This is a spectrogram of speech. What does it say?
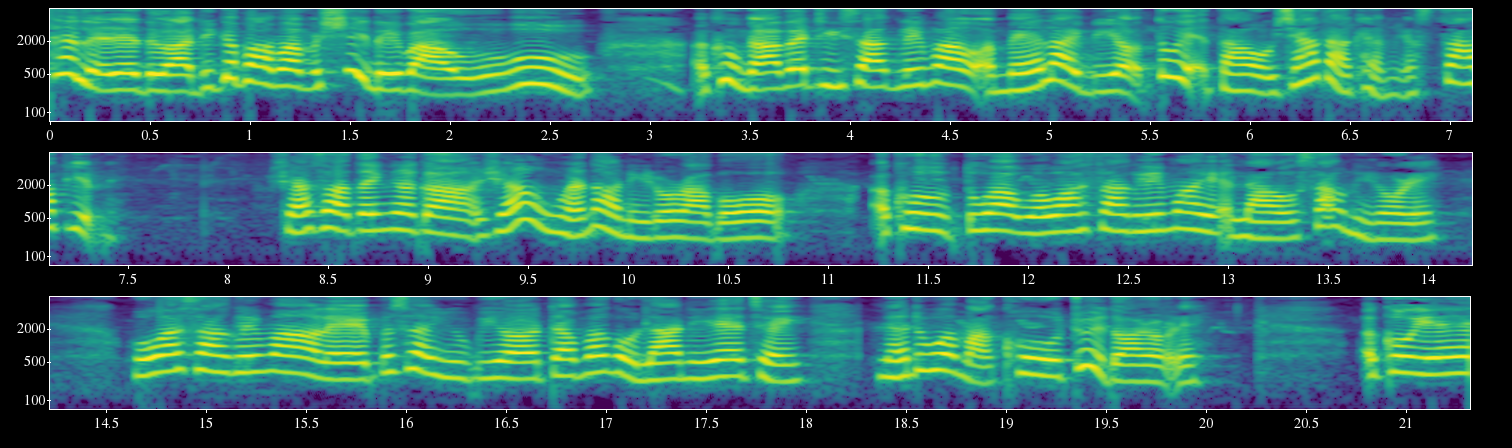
ထက်လေတဲ့သူကဒီကဘာမှမရှိသေးပါဘူးအခုငါပဲဒီစာကလေးမကိုအမဲလိုက်ပြီးတော့သူ့ရဲ့အသားကိုရတာခံပြီးတော့စားပြစ်မယ်ရှာစာသိန်းငက်ကရအောင်ဝမ်းသာနေတော့တာပေါ့ အခု तू ကဝဝစာကလေးမရဲ့အလာကိုစောင့်နေတော့တယ်ဝဝစာကလေးမကလည်းပတ်စံယူပြီးတော့တောင်ဘက်ကိုလာနေတဲ့အချိန်လမ်းတစ်ဝက်မှာခိုးတွေ့သွားတော့တယ်အကိုရဲ့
